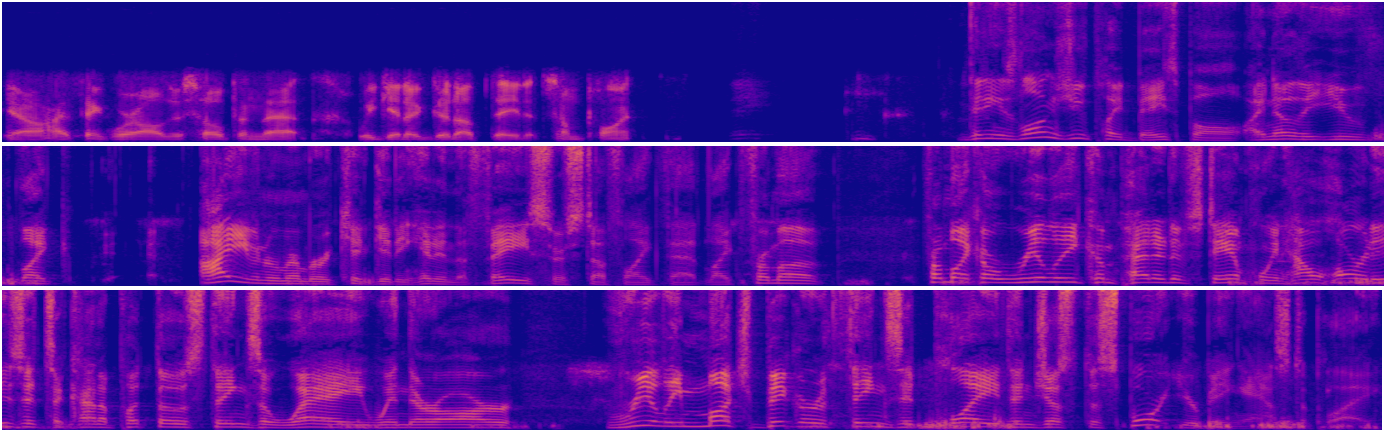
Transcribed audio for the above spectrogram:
you know, I think we're all just hoping that we get a good update at some point. Vinny, as long as you've played baseball, I know that you've like. I even remember a kid getting hit in the face or stuff like that. Like from a from like a really competitive standpoint, how hard is it to kind of put those things away when there are really much bigger things at play than just the sport you're being asked to play?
